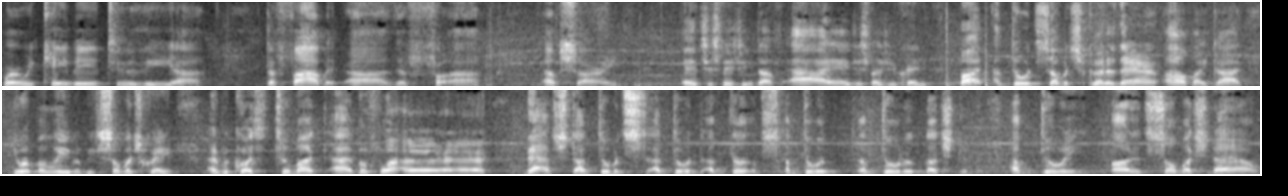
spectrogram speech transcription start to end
where we came into the uh, the fob. Uh, the uh, I'm sorry. It just makes me nuts. I it just makes me crazy. But I'm doing so much good in there. Oh my God, you wouldn't believe it'd be so much great. And because two months uh, before uh, that, I'm doing, I'm doing, I'm doing, I'm doing, I'm doing, I'm doing on it so much now.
